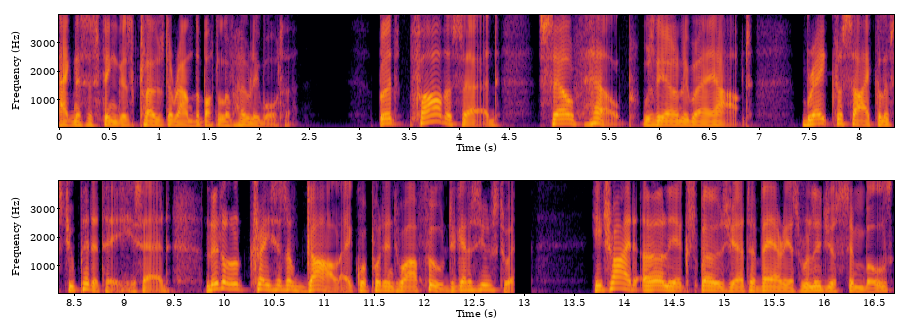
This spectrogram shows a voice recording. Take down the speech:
Agnes's fingers closed around the bottle of holy water. But father said self help was the only way out. Break the cycle of stupidity, he said. Little traces of garlic were put into our food to get us used to it. He tried early exposure to various religious symbols.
